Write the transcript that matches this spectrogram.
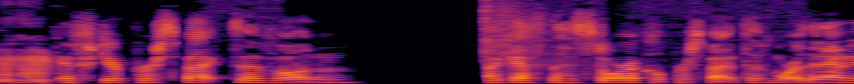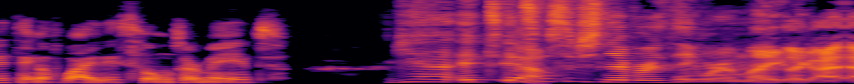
hmm give your perspective on, I guess, the historical perspective more than anything of why these films are made. Yeah, it's it's Yeah. also just never a thing where I'm like like I,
